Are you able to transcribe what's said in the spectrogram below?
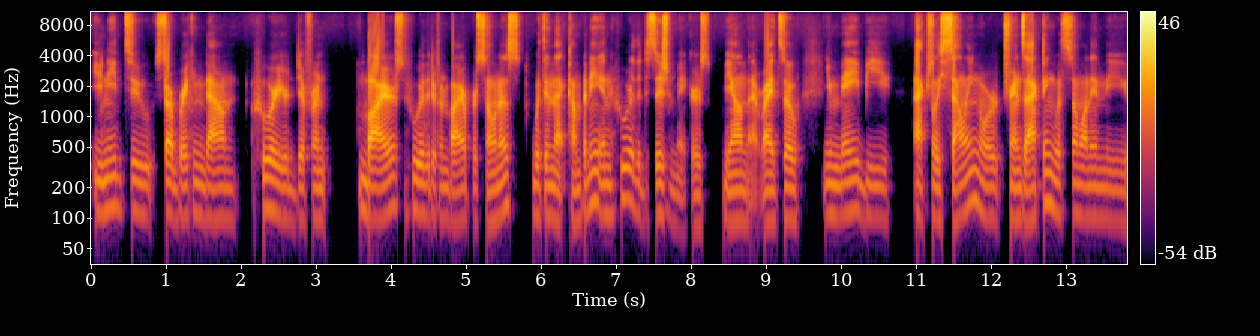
you need to start breaking down who are your different buyers, who are the different buyer personas within that company, and who are the decision makers beyond that, right? So you may be actually selling or transacting with someone in the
